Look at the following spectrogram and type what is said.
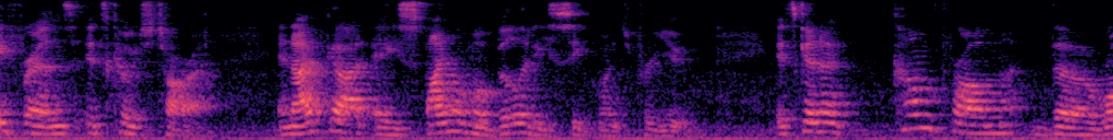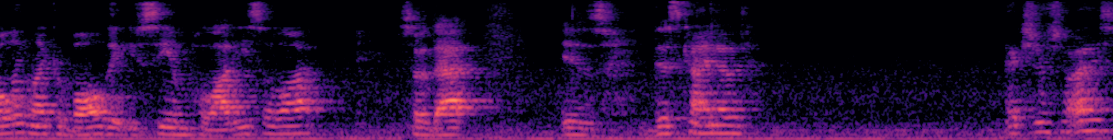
Hey friends, it's Coach Tara, and I've got a spinal mobility sequence for you. It's gonna come from the rolling like a ball that you see in Pilates a lot. So that is this kind of exercise.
